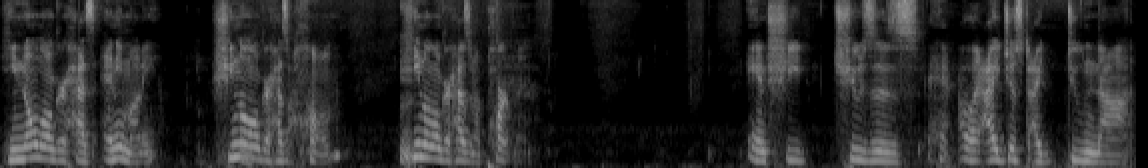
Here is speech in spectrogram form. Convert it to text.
he no longer has any money. She no longer has a home. He no longer has an apartment. And she chooses like I just I do not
